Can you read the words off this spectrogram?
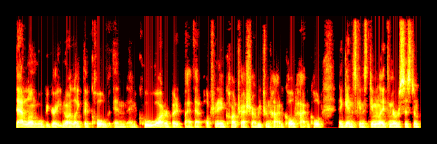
that alone will be great. You know, I like the cold and, and cool water, but by that alternating contrast shower between hot and cold, hot and cold, again, it's going to stimulate the nervous system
